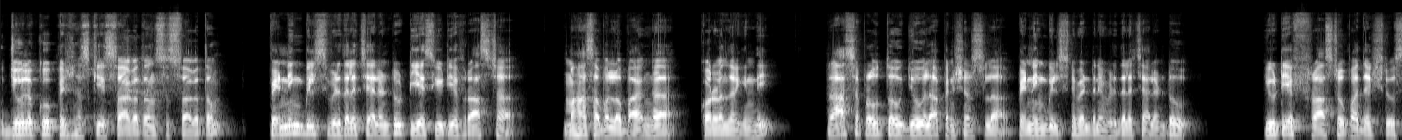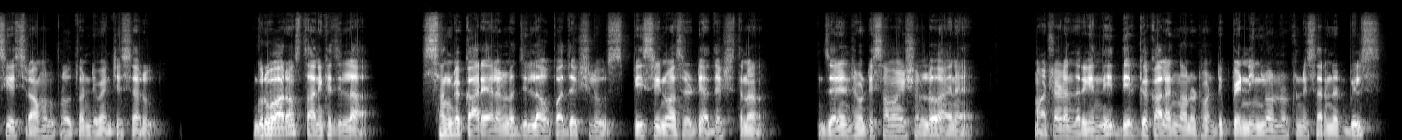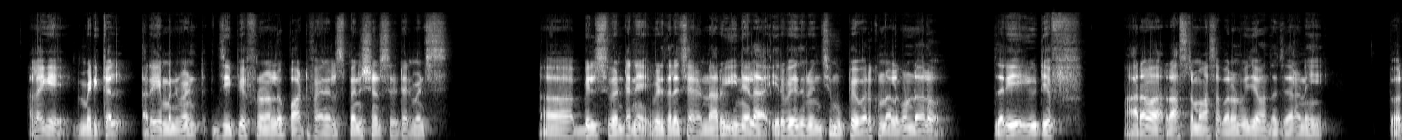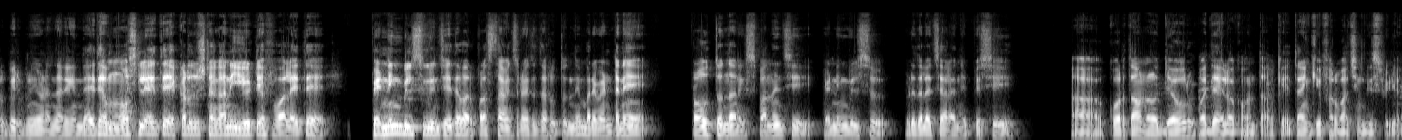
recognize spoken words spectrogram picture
ఉద్యోగులకు పెన్షనర్స్కి స్వాగతం సుస్వాగతం. పెండింగ్ బిల్స్ విడుదల చేయాలంటూ టీఎస్యూటీఎఫ్ రాష్ట్ర మహాసభల్లో భాగంగా కోరడం జరిగింది. రాష్ట్ర ప్రభుత్వ ఉద్యోగుల పెన్షనర్స్ల పెండింగ్ బిల్స్ని వెంటనే విడుదల చేయాలంటూ యూటీఎఫ్ రాష్ట్ర ఉపాధ్యక్షులు సిహెచ్ రాములు ప్రభుత్వం డిమాండ్ చేశారు. గురువారం స్థానిక జిల్లా సంఘ కార్యాలయంలో జిల్లా ఉపాధ్యక్షులు పి శ్రీనివాసరెడ్డి అధ్యక్షతన జరిగినటువంటి సమావేశంలో ఆయన మాట్లాడడం జరిగింది. దీర్ఘకాలంగా ఉన్నటువంటి పెండింగ్లో ఉన్నటువంటి సరెండర్ బిల్స్ అలాగే మెడికల్ రీఎంబర్మెంట్ జీపీఎఫ్ రుణాలు part finals pensioners retirements bills వెంటనే విడుదల చేయాలన్నారు. ఈ నెల ఇరవై ఐదు నుంచి ముప్పై వరకు నల్గొండలో జరిగే యూటీఎఫ్ ఆరవ రాష్ట్ర మహాసభలను విజయవంతం చేయాలని వారు పిలుపునివ్వడం జరిగింది. అయితే మోస్ట్లీ అయితే ఎక్కడ చూసినా కానీ యూటీఎఫ్ వాళ్ళైతే పెండింగ్ బిల్స్ గురించి అయితే వారు ప్రస్తావించడం అయితే జరుగుతుంది. మరి వెంటనే ప్రభుత్వం దానికి స్పందించి పెండింగ్ బిల్స్ విడుదల చేయాలని చెప్పేసి కోరుతా ఉన్నారు ఉద్యోగులు ఉపాధ్యాయులు అంతా okay thank you for watching this video.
